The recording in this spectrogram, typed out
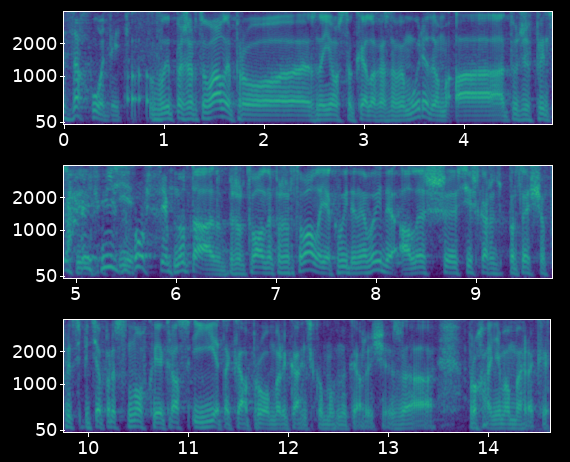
заходить. Ви пожартували про знайомство Келога з новим урядом, а тут же в принципі всі... зовсім. ну так, пожартували, не пожартували, як вийде, не вийде. Але ж всі ж кажуть про те, що в принципі ця перестановка якраз і є така проамериканська, умовно кажучи, за проханням Америки,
